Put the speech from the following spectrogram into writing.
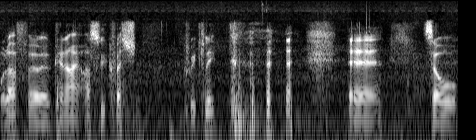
Olaf, uh, can I ask a question quickly? uh, so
